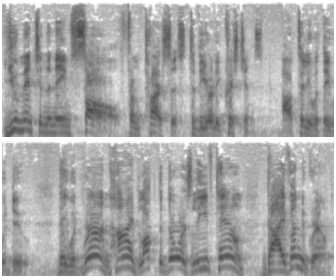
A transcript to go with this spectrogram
You mention the name Saul from Tarsus to the early Christians. I'll tell you what they would do. They would run, hide, lock the doors, leave town, dive underground.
